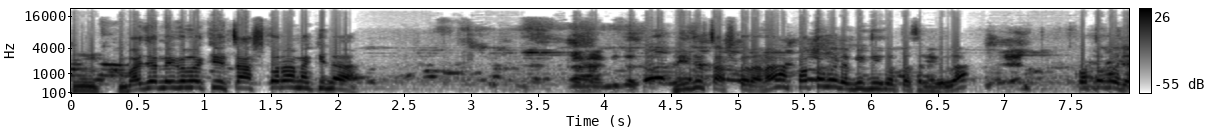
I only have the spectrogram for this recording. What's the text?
হম বাজার এগুলো কি চাষ করা নাকি না? নিজে চাষ করা না? কত করে বিক্রি করতেছেন এগুলা? কত করে?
